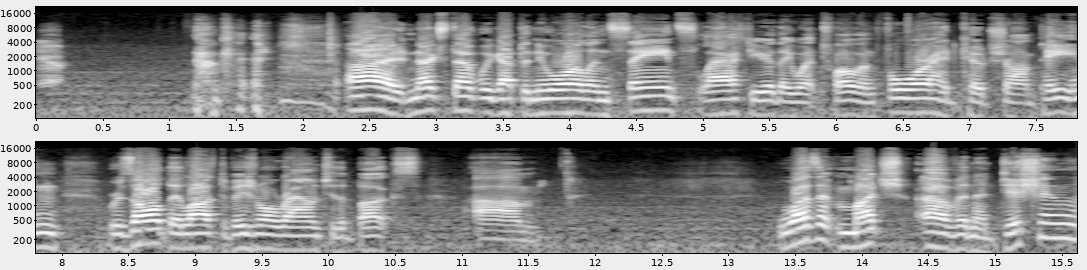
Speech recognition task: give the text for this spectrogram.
Yeah. Okay. All right. Next up, we got the New Orleans Saints. Last year, they went 12 and four. Head coach Sean Payton. Result: they lost divisional round to the Bucs. Um, wasn't much of an addition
